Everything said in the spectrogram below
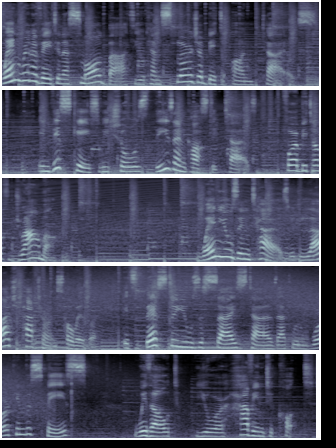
When renovating a small bath, you can splurge a bit on tiles. In this case, we chose these encaustic tiles for a bit of drama. When using tiles with large patterns, however, it's best to use a size tile that will work in the space without your having to cut.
